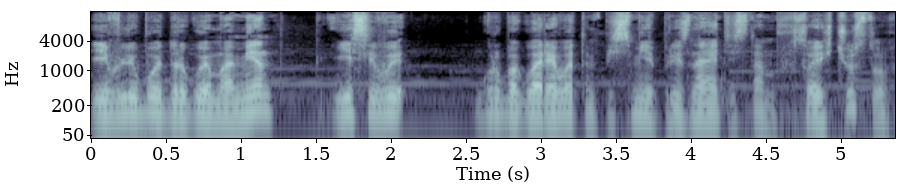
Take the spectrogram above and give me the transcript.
И в любой другой момент, если вы, грубо говоря, в этом письме признаетесь там в своих чувствах,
